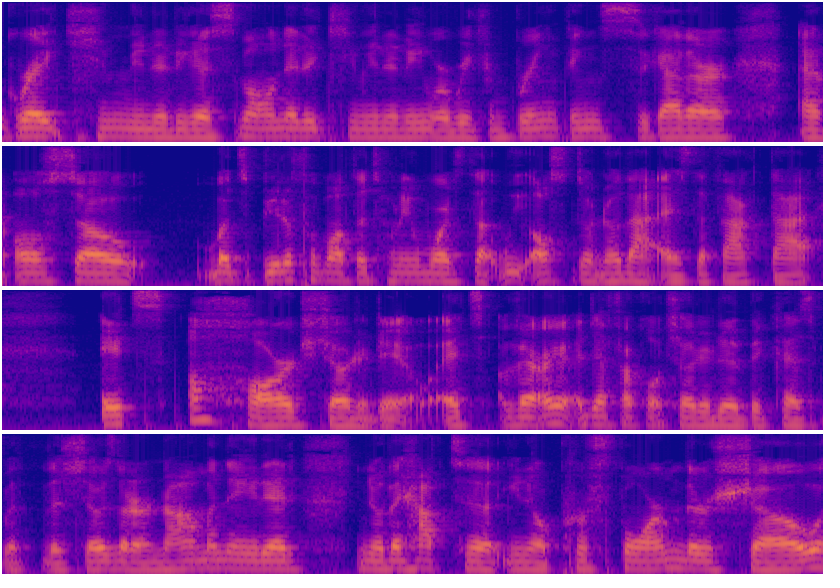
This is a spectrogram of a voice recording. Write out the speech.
great community, a small knitted community where we can bring things together. And also, what's beautiful about the Tony Awards that we also don't know that is the fact that it's a hard show to do. It's a very a difficult show to do because with the shows that are nominated, you know, they have to, you know, perform their show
